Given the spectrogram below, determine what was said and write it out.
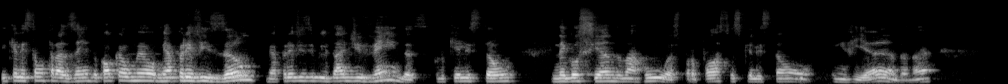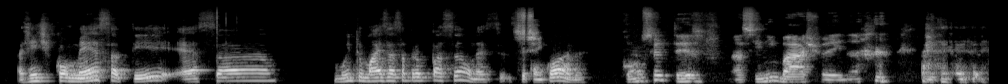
que, que eles estão trazendo? Qual que é a minha previsão, minha previsibilidade de vendas para o que eles estão negociando na rua, as propostas que eles estão enviando, né? A gente começa a ter essa muito mais essa preocupação, né? Você concorda? Com certeza. Assina embaixo aí, né?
